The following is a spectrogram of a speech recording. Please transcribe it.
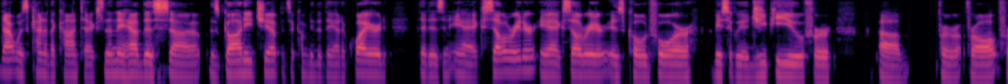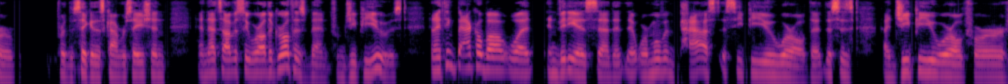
that was kind of the context. And then they have this uh, this Gaudi chip. It's a company that they had acquired that is an AI accelerator. AI accelerator is code for basically a GPU for uh, for for all for for the sake of this conversation. And that's obviously where all the growth has been from GPUs. And I think back about what NVIDIA has said that, that we're moving past a CPU world, that this is a GPU world for,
